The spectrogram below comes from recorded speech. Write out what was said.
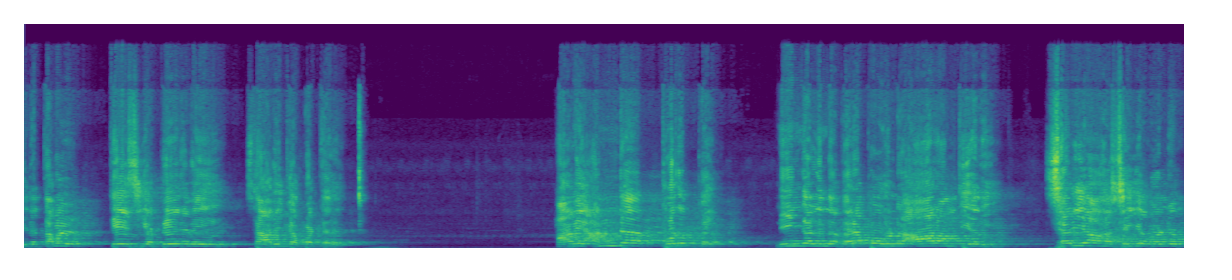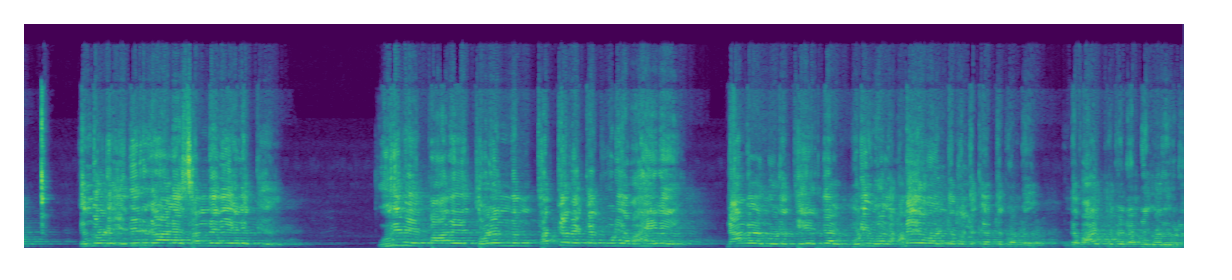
இந்த தமிழ் தேசிய பேரவை ஸ்தாபிக்கப்பட்டது. ஆகவே அந்த பொறுப்பை நீங்கள் இந்த வரப்போகின்ற ஆறாம் தேதி சரியாக செய்ய வேண்டும். எங்களுடைய எதிர்கால சந்ததிகளுக்கு உரிமை பாதையை தொடர்ந்தும் தக்க வைக்கக்கூடிய வகையிலே நாங்கள் எங்களுடைய தேர்தல் முடிவுகள் அமைய வேண்டும் என்று கேட்டுக்கொண்டு இந்த வாய்ப்புக்கு நன்றி கூறி விட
